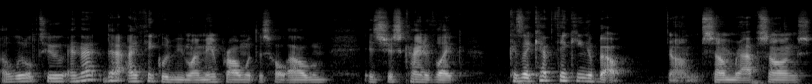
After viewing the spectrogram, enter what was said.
a little too, and that that I think would be my main problem with this whole album is just kind of like because I kept thinking about um, some rap songs,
